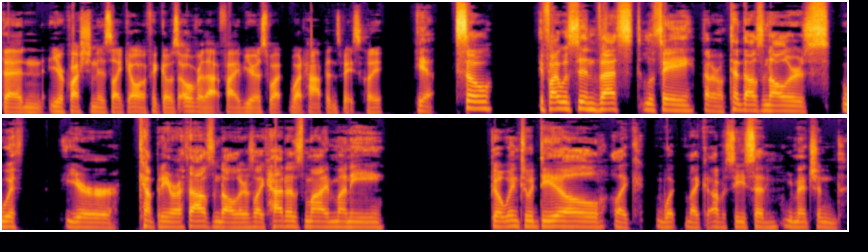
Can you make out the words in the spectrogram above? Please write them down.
then your question is like, oh, if it goes over that five years, what what happens basically? Yeah. So if I was to invest, let's say, I don't know, ten thousand dollars with your company or a thousand dollars, like how does my money go into a deal? Like what, like obviously you said, you mentioned,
